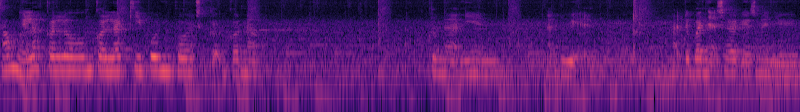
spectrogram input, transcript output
Sama lah kalau kau lelaki pun kau cakap kau nak Kau nak ni kan Nak duit kan. Ada banyak cara sebenarnya.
